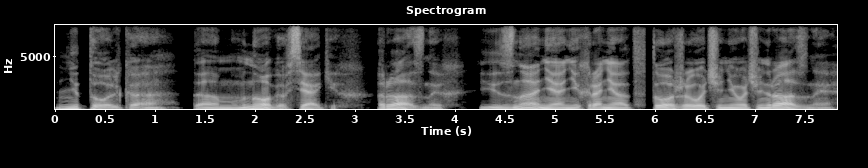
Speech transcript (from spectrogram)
Не только. Там много всяких, разных. И знания они хранят тоже очень и очень разные.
